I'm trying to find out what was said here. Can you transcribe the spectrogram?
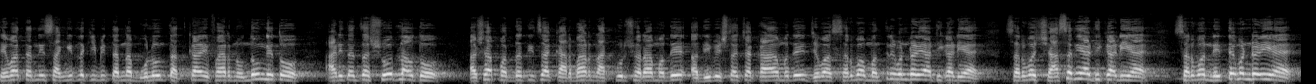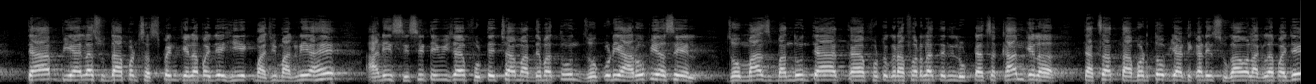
तेव्हा त्यांनी सांगितलं की मी त्यांना बोलवून तात्काळ एफ आय आर नोंदवून घेतो आणि त्यांचा शोध लावतो. अशा पद्धतीचा कारभार नागपूर शहरामध्ये अधिवेशनाच्या काळामध्ये जेव्हा सर्व मंत्रिमंडळ या ठिकाणी आहे सर्व शासन या ठिकाणी आहे सर्व नेते मंडळी आहे त्या पी सुद्धा आपण सस्पेंड केलं पाहिजे ही एक माझी मागणी आहे. आणि सीसीटीव्हीच्या फुटेजच्या माध्यमातून जो कोणी आरोपी असेल जो मास्क बांधून त्या त्या फोटोग्राफरला त्यांनी लुटण्याचं काम केलं त्याचा ताबडतोब या ठिकाणी सुगावा लागला पाहिजे.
